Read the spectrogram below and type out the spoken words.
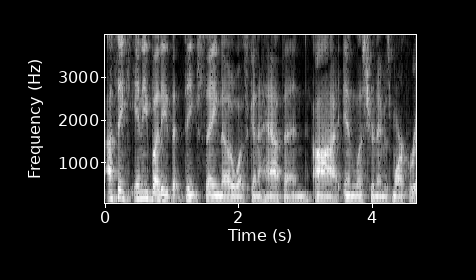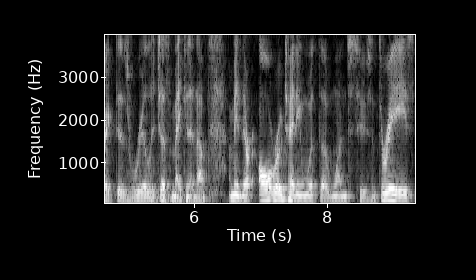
I think anybody that thinks they know what's going to happen, uh, unless your name is Mark Richt, is really just making it up. I mean, they're all rotating with the ones, twos, and threes.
